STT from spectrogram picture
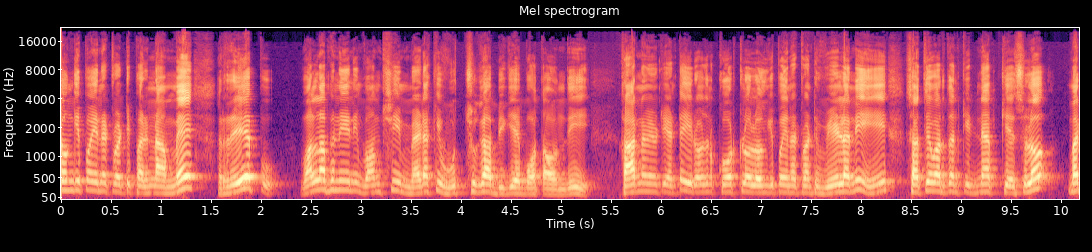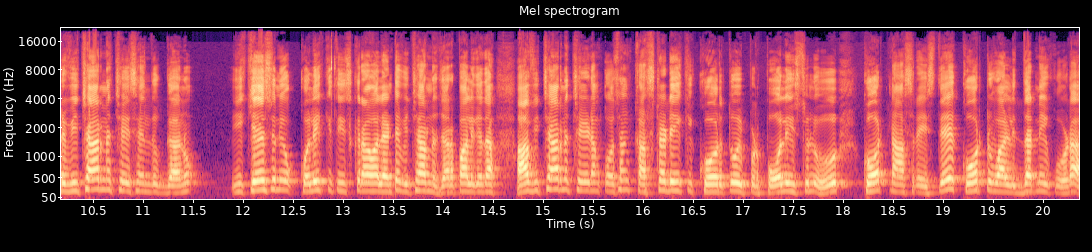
లొంగిపోయినటువంటి పరిణామమే రేపు వల్లభనేని వంశీ మెడకి ఉచ్చుగా బిగేబోతా ఉంది. కారణం ఏమిటి అంటే ఈ రోజున కోర్టులో లొంగిపోయినటువంటి వీళ్ళని సత్యవర్ధన్ కిడ్నాప్ కేసులో మరి విచారణ చేసేందుకు గాను ఈ కేసుని కొలిక్కి తీసుకురావాలంటే విచారణ జరపాలి కదా. ఆ విచారణ చేయడం కోసం కస్టడీకి కోరుతూ ఇప్పుడు పోలీసులు కోర్టును ఆశ్రయిస్తే కోర్టు వాళ్ళిద్దరినీ కూడా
